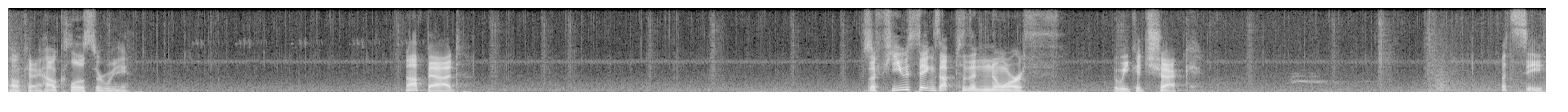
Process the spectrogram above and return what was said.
Okay, how close are we? Not bad. There's a few things up to the north that we could check. Let's see.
